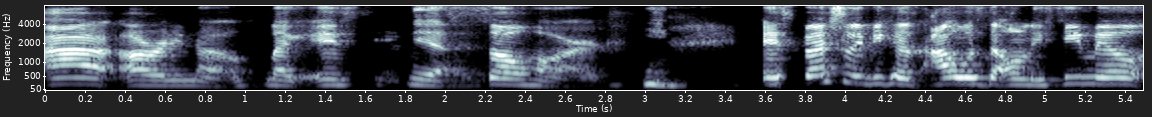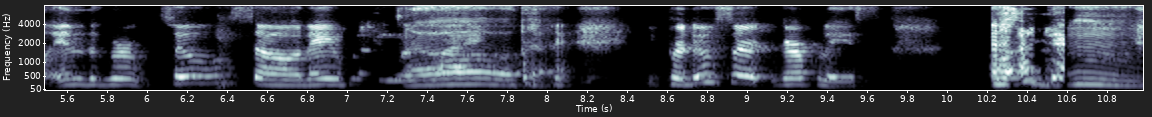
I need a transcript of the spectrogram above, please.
I already know. Like it's yeah. so hard. Especially because I was the only female in the group too. So they really was Oh, like, okay. producer, girl, please. Mm.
